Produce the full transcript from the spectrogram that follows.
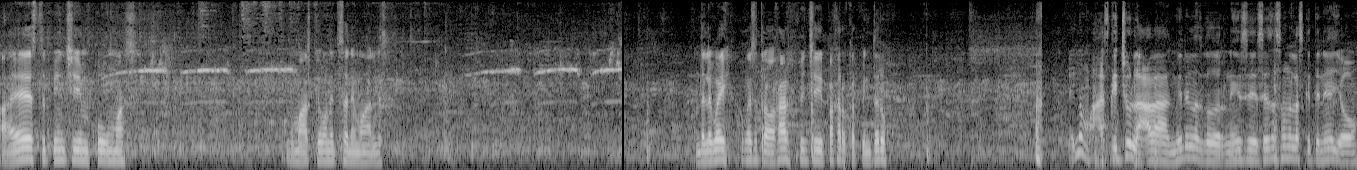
A este pinche pumas. No más, que bonitos animales. Ándale, güey, póngase a trabajar, pinche pájaro carpintero. Es nomás, qué chuladas. Miren las godornices. Esas son las que tenía yo.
